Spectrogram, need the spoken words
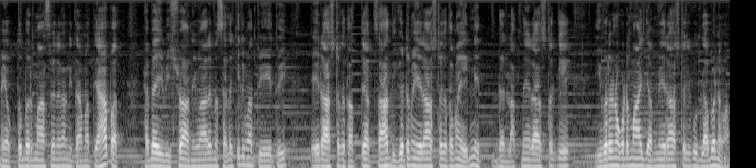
මේ ඔක්තෝබර් මාස වෙනකම් ඉතාමත් යහපත් හැබැයි විශ්ව අනිවාර්යම සැලකිලිමත් විය යුතුයි ඒ රාෂ්ටක තත්ත්වයක් සහ දිගටම ඒ රාෂ්ටක තම එන්නෙත් දැන් ලක්නය රාෂ්ටකයේ ඉවරනකොට මා ජම්මේ රාෂ්ටකකුත් ලබනවා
